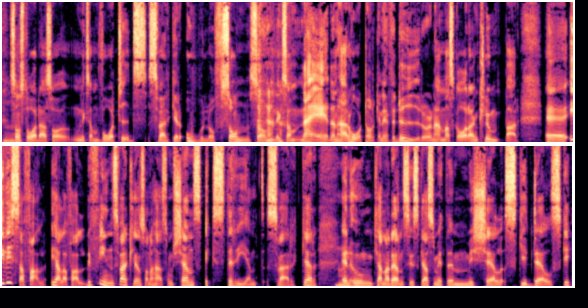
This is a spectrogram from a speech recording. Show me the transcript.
Mm. som står där så liksom vår tids Sverker Olofsson som liksom nej den här hårtorken är för dyr och den här mascaran klumpar. Eh, I vissa fall i alla fall. Det finns verkligen sådana här som känns extremt Sverker. Mm. En ung kanadensiska som heter Michelle Skidelski.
